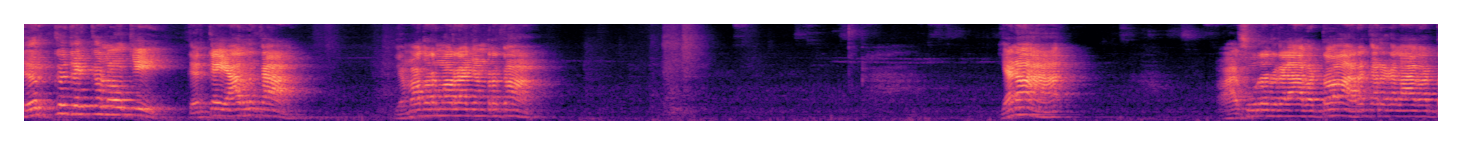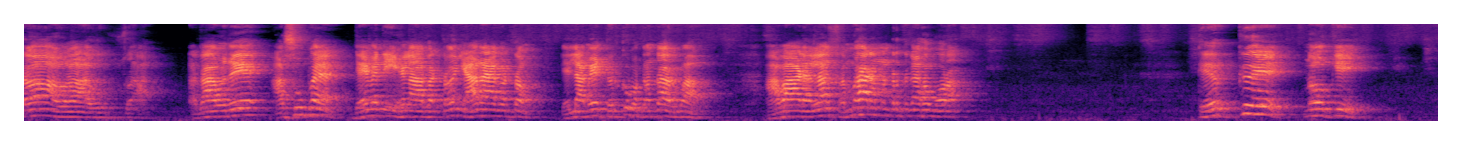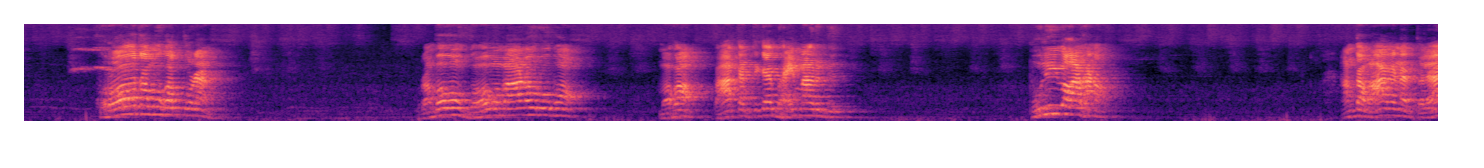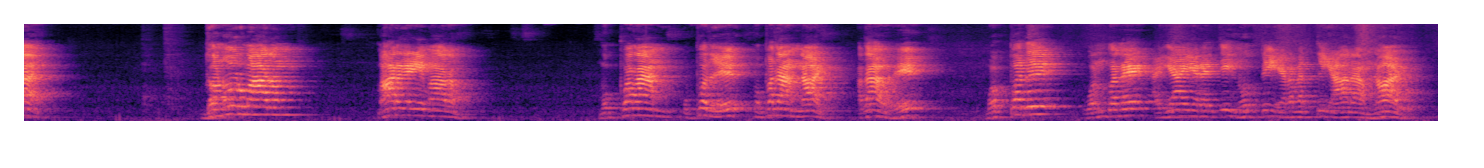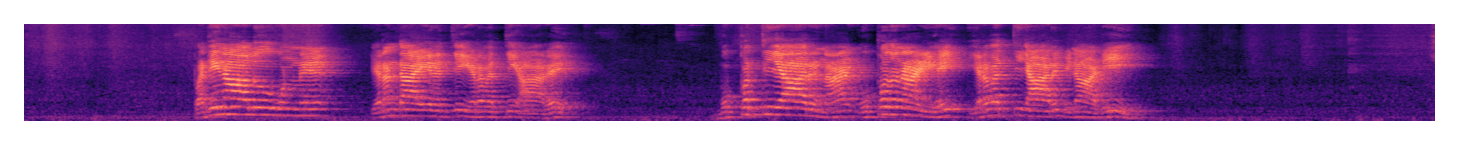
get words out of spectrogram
தெற்கு தெற்கு நோக்கி. தெற்கே யார் இருக்கா? யம தர்மராஜன் இருக்கான். ஏன்னா அசுரர்களாகட்டும் அரக்கர்களாகட்டும் அவ- அதாவது அசுப தேவதைகளாகட்டும் யாராகட்டும் எல்லாமே தெற்கு பக்கம் தான் இருப்பான் அவளெல்லாம் சம்ஹாரம் பண்ணுறதுக்காக போகிறான் தெற்கு நோக்கி குரோத முகத்துடன் ரொம்பவும் கோபமான ரூபம் முகம் பார்க்கறதுக்கே பயமாக இருக்குது புலி வாகனம் அந்த வாகனத்தில் தனுர் மாதம் மார்கழி மாதம் முப்பதாம் முப்பது முப்பதாம் நாள். அதாவது முப்பது ஒன்பது ஐயாயிரத்தி நூற்றி இருபத்தி ஆறாம் நாள். பதினாலு ஒன்று இரண்டாயிரத்தி இருபத்தி ஆறு. முப்பத்தி ஆறு நாள் முப்பது நாழிகை இருபத்தி ஆறு வினாடி.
